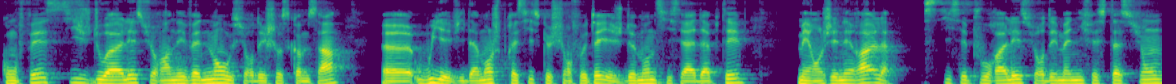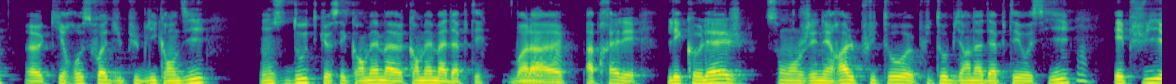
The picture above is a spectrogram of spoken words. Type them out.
qu'on fait si je dois aller sur un événement ou sur des choses comme ça. Euh, oui, évidemment, je précise que je suis en fauteuil et je demande si c'est adapté. Mais en général, si c'est pour aller sur des manifestations euh, qui reçoivent du public handi, on se doute que c'est quand même, euh, quand même adapté. Voilà. Après, les, les collèges sont en général plutôt, plutôt bien adaptés aussi. Et puis,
